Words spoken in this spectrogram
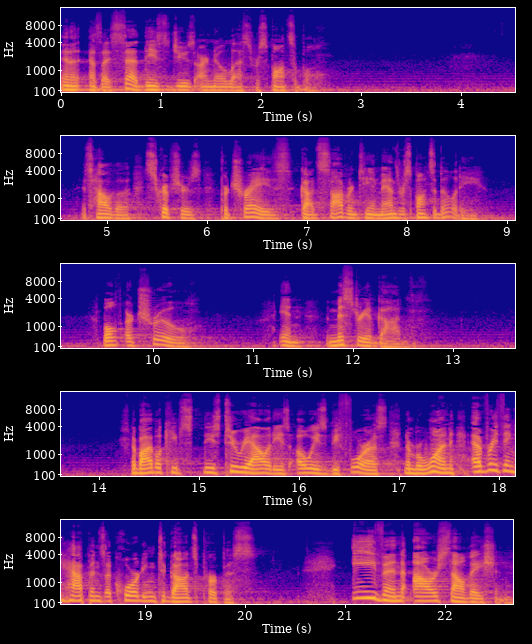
and as I said, these Jews are no less responsible. It's how the scriptures portrays God's sovereignty and man's responsibility. Both are true in the mystery of God. The Bible keeps these two realities always before us. Number one, everything happens according to God's purpose, even our salvation.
